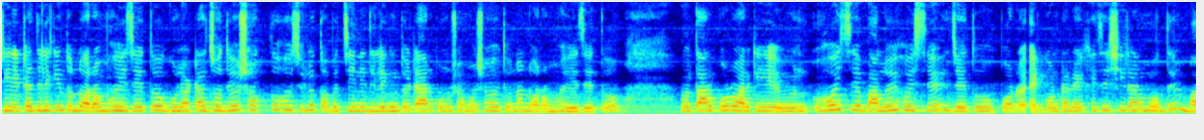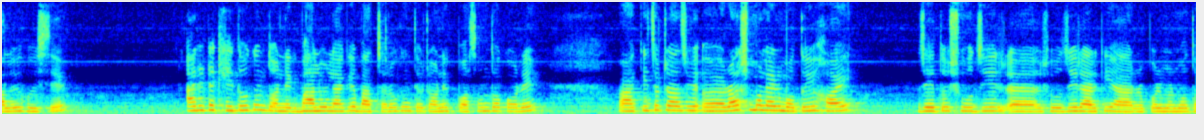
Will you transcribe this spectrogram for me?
চিনিটা দিলে কিন্তু নরম হয়ে যেত, গোলাটা যদিও শক্ত হয়েছিল, তবে চিনি দিলে কিন্তু এটা আর কোনো সমস্যা হতো না, নরম হয়ে যেত। তারপরও আর কি হয়েছে, ভালোই হয়েছে। যেহেতু পর এক ঘণ্টা রেখেছি শিরার মধ্যে, ভালোই হয়েছে। আর এটা খেতেও কিন্তু অনেক ভালো লাগে, বাচ্চারাও কিন্তু এটা অনেক পছন্দ করে। কিছুটা রসমলাইয়ের মতোই হয়। যেহেতু সুজির সুজির আর কি, আর পরিমাণ মতো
